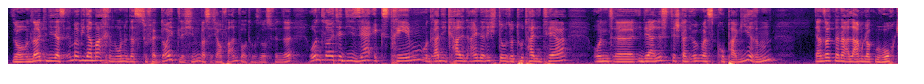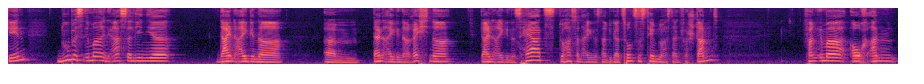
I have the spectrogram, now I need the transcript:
So, und Leute, die das immer wieder machen, ohne das zu verdeutlichen, was ich auch verantwortungslos finde, und Leute, die sehr extrem und radikal in eine Richtung, so totalitär und äh, idealistisch dann irgendwas propagieren, dann sollten deine Alarmglocken hochgehen. Du bist immer in erster Linie dein eigener, ähm, dein eigener Rechner, dein eigenes Herz, du hast dein eigenes Navigationssystem, du hast deinen Verstand. Fang immer auch an,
